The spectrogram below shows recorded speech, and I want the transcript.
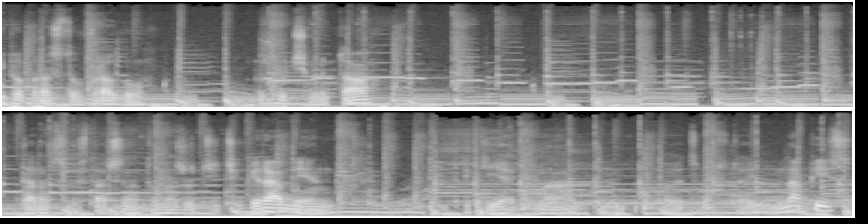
I po prostu w rogu rzućmy to. Teraz wystarczy na to narzucić gradient, taki jak ma powiedzmy tutaj napis,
